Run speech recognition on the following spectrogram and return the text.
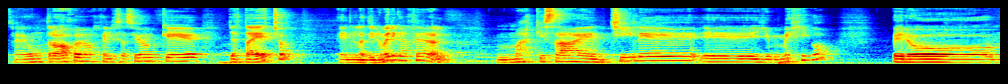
O sea, es un trabajo de evangelización que ya está hecho en Latinoamérica en general, más quizá en Chile eh, y en México, pero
